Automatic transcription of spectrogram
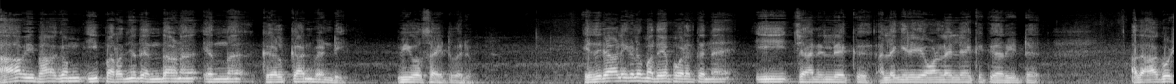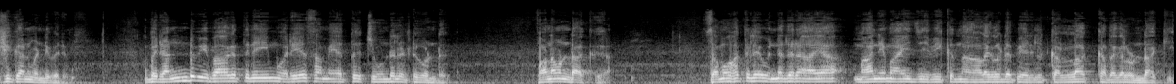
ആ വിഭാഗം ഈ പറഞ്ഞത് എന്താണ് എന്ന് കേൾക്കാൻ വേണ്ടി വ്യൂസ് ആയിട്ട് വരും. എതിരാളികളും അതേപോലെ തന്നെ ഈ ചാനലിലേക്ക് അല്ലെങ്കിൽ ഈ ഓൺലൈനിലേക്ക് കയറിയിട്ട് അത് ആഘോഷിക്കാൻ വേണ്ടി വരും. അപ്പോൾ രണ്ട് വിഭാഗത്തിനെയും ഒരേ സമയത്ത് ചൂണ്ടലിട്ടുകൊണ്ട് പണമുണ്ടാക്കുക. സമൂഹത്തിലെ ഉന്നതരായ മാന്യമായി ജീവിക്കുന്ന ആളുകളുടെ പേരിൽ കള്ളക്കഥകളുണ്ടാക്കി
